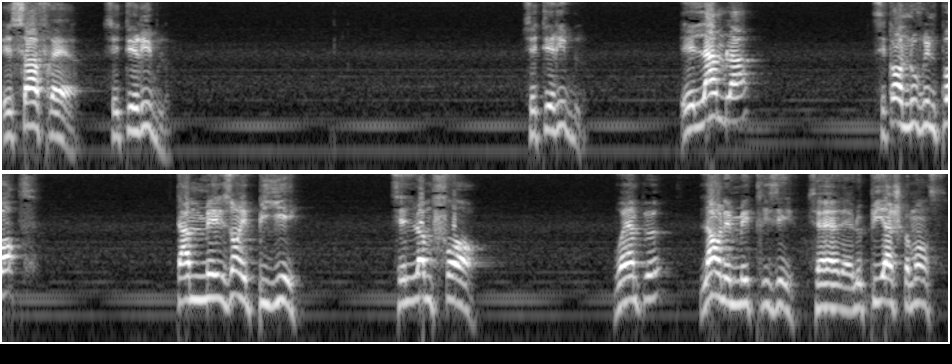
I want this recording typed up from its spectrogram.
Et ça, frère, c'est terrible. C'est terrible. Et l'âme là, c'est quand on ouvre une porte, ta maison est pillée. C'est l'homme fort. Voyez un peu? Là, on est maîtrisé. Le pillage commence.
